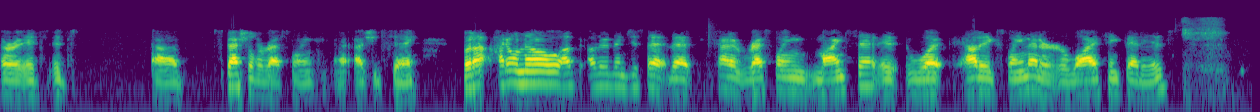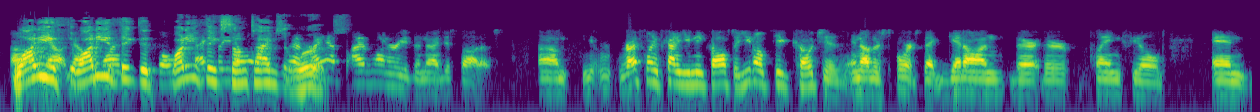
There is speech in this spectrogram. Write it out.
or it's it's uh, special to wrestling, I, I should say. But I, I don't know other than just that that kind of wrestling mindset. It, what how to explain that, or, or why I think that is. Why do you th- now, why do you one, think that well, why do you actually, think sometimes you know, it works? I have, I have one reason that I just thought of. Um, wrestling is kind of unique. Also, you don't see coaches in other sports that get on their their playing field, and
